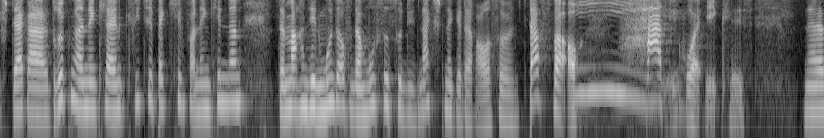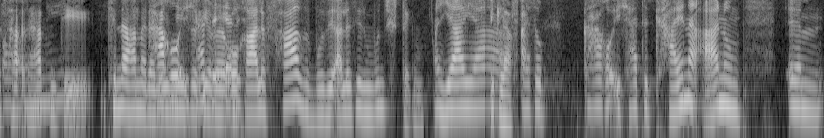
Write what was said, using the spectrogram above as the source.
stärker drücken an den kleinen Quietschebäckchen von den Kindern. Dann machen die den Mund auf und dann musstest du die Nacktschnecke da rausholen. Das war auch hardcore eklig. Na, das hat, hatten die Kinder haben ja dann Oh, Caro, irgendwie so ihre orale Phase, wo sie alles in den Mund stecken. Ja, ja. Ekelhaft. Also, Caro, ich hatte keine Ahnung, ähm,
